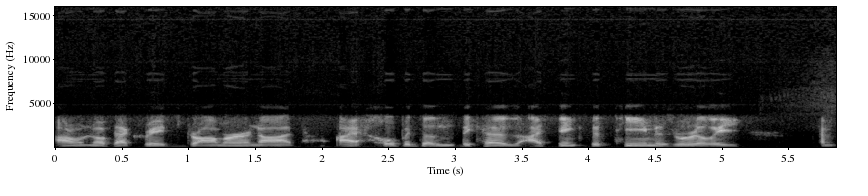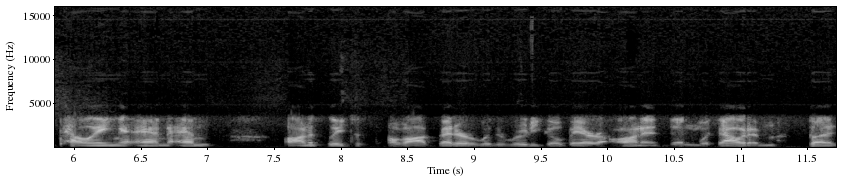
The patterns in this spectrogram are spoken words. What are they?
I don't know if that creates drama or not. I hope it doesn't because I think this team is really compelling and, and honestly just a lot better with Rudy Gobert on it than without him. But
